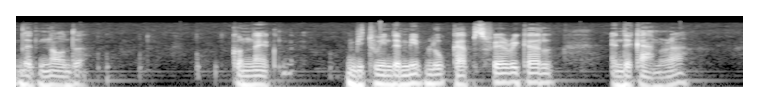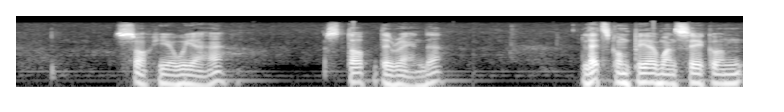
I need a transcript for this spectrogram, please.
that node connect between the MIB lookup spherical and the camera. So here we are. Stop the render. Let's compare one second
